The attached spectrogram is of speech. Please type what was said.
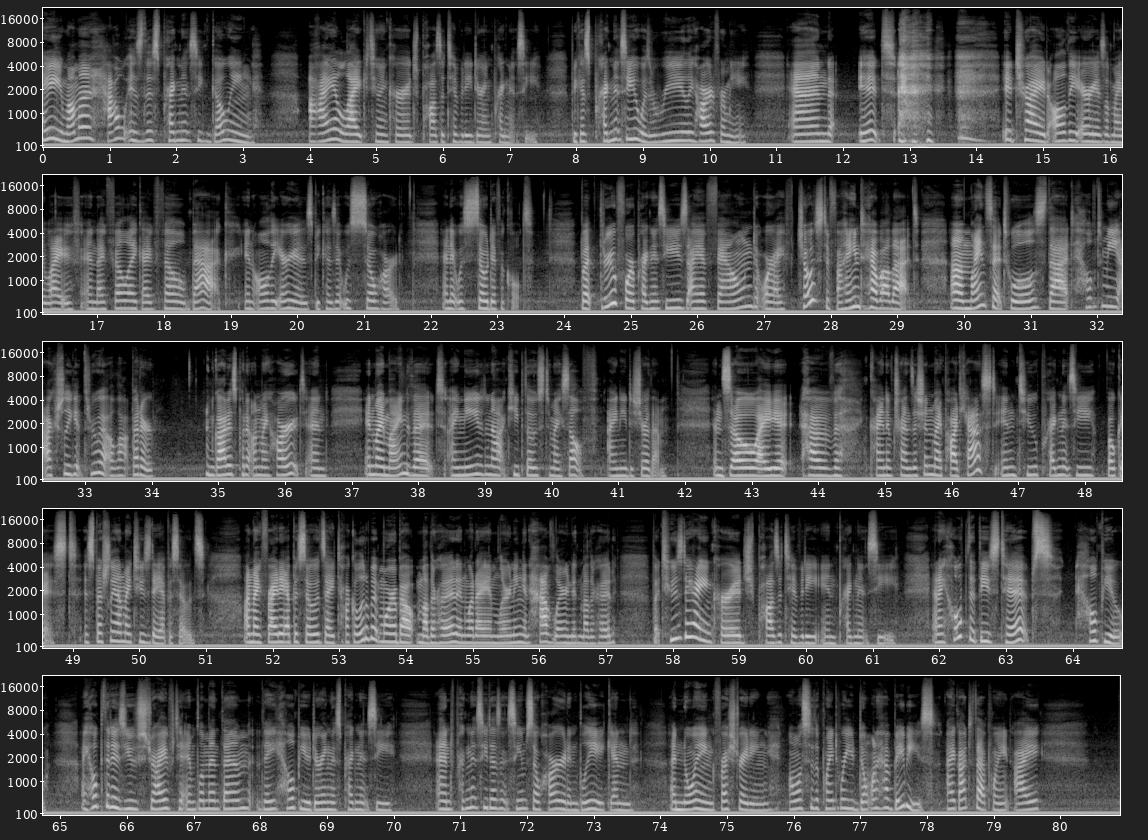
Hey, Mama, how is this pregnancy going? I like to encourage positivity during pregnancy because pregnancy was really hard for me and it it tried all the areas of my life and I felt like I fell back in all the areas because it was so hard and it was so difficult. But through four pregnancies, I have found, or I chose to find, how about that? Um, mindset tools that helped me actually get through it a lot better. And God has put it on my heart and in my mind that I need not keep those to myself. I need to share them. And so I have kind of transitioned my podcast into pregnancy focused, especially on my Tuesday episodes. On my Friday episodes, I talk a little bit more about motherhood and what I am learning and have learned in motherhood. But Tuesday, I encourage positivity in pregnancy. And I hope that these tips help you. I hope that as you strive to implement them, they help you during this pregnancy. And pregnancy doesn't seem so hard and bleak and annoying, frustrating, almost to the point where you don't want to have babies. I got to that point. I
